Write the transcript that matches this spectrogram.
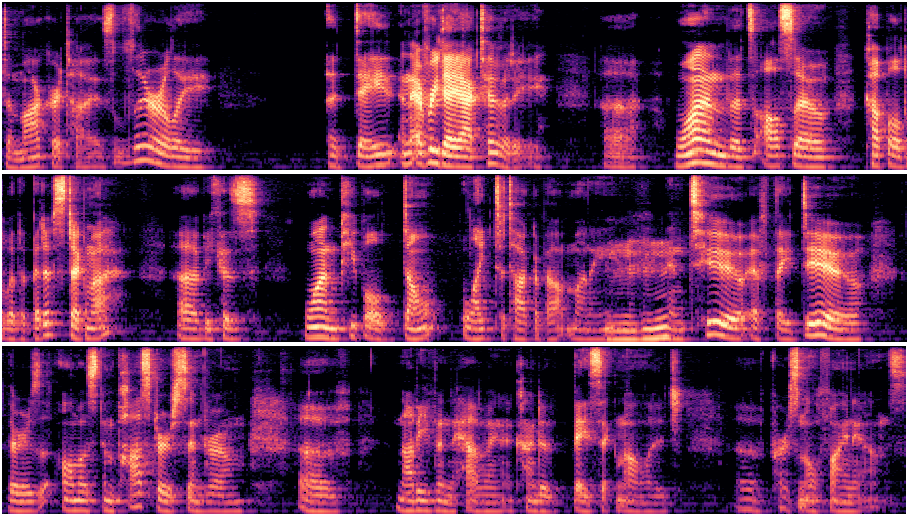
democratize literally a day an everyday activity uh, one that's also coupled with a bit of stigma uh, because one people don't like to talk about money. Mm-hmm. And two, if they do, there's almost imposter syndrome of not even having a kind of basic knowledge of personal finance.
